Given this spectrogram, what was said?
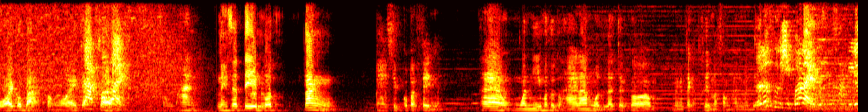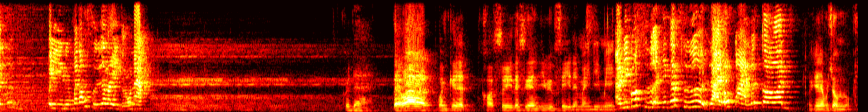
ร้อยกว่าบาทสองร้อยจาจากกสอเท่างไหร่ สองพัน ในสตรีมลดตั้งแปดสิบกว่าเปอร์เซ็นต์อะถ้าวันนี้วันสุดท้ายแล้วหมด แล้วจะก็มันจะกลับขึ้นมาสองพันเหมือนเดิแล้วมจะซื้ออีกเมื่อไหร่จะซื้อครั้งนี้ก็ต้องปีนึงไม่ต้องซื้ออะไรอีกแล้วนะ ก็ได้ แต่ว่าวันเกิดขอซื้อได้ซื้ออีวิวสี่ได้ไหมดีเมย์อันนี้ก็ซื้ออันนี้ก็ซื้อหลายโอกาสเหลือเกิน โอเคท่านผู้ชมโอเค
